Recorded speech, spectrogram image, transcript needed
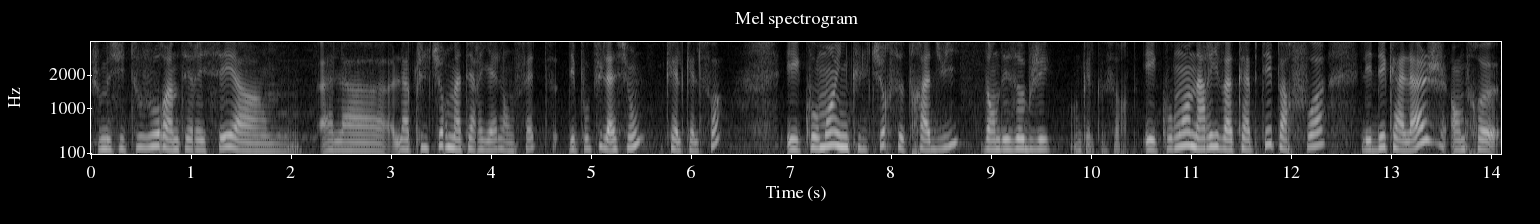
je me suis toujours intéressée à, la, culture matérielle en fait des populations, quelles qu'elles soient, et comment une culture se traduit dans des objets, en quelque sorte. Et comment on arrive à capter parfois les décalages entre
